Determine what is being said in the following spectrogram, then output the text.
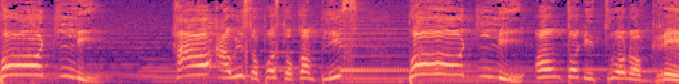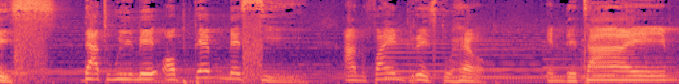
boldly. How are we supposed to come, please? Boldly unto the throne of grace that we may obtain mercy and find grace to help in the time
